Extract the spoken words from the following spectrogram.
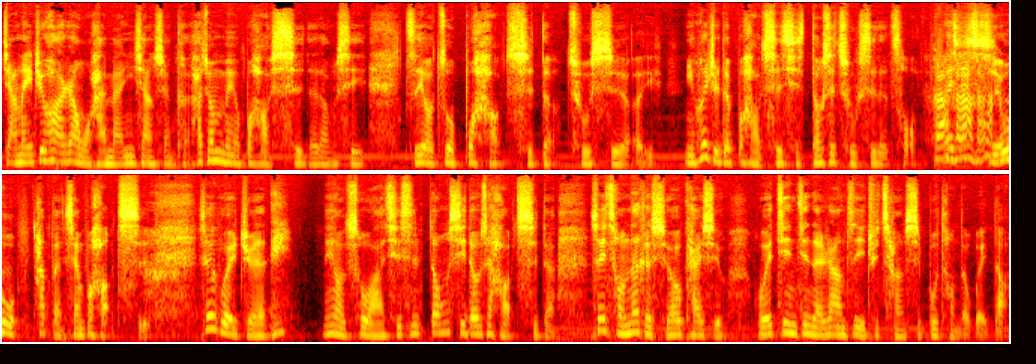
讲了一句话，让我还蛮印象深刻。他说：“没有不好吃的东西，只有做不好吃的厨师而已。你会觉得不好吃，其实都是厨师的错，那些食物它本身不好吃。所以我也觉得，哎。”没有错啊，其实东西都是好吃的，所以从那个时候开始，我会渐渐的让自己去尝试不同的味道。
